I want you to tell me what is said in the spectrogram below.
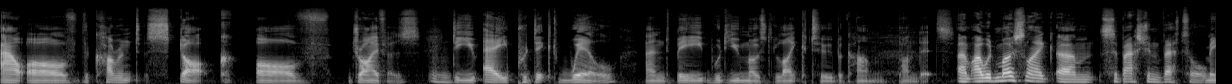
out of the current stock of drivers, Mm-hmm. do you A, predict will, and B, would you most like to become pundits? Um, I would most like um, Sebastian Vettel. Me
